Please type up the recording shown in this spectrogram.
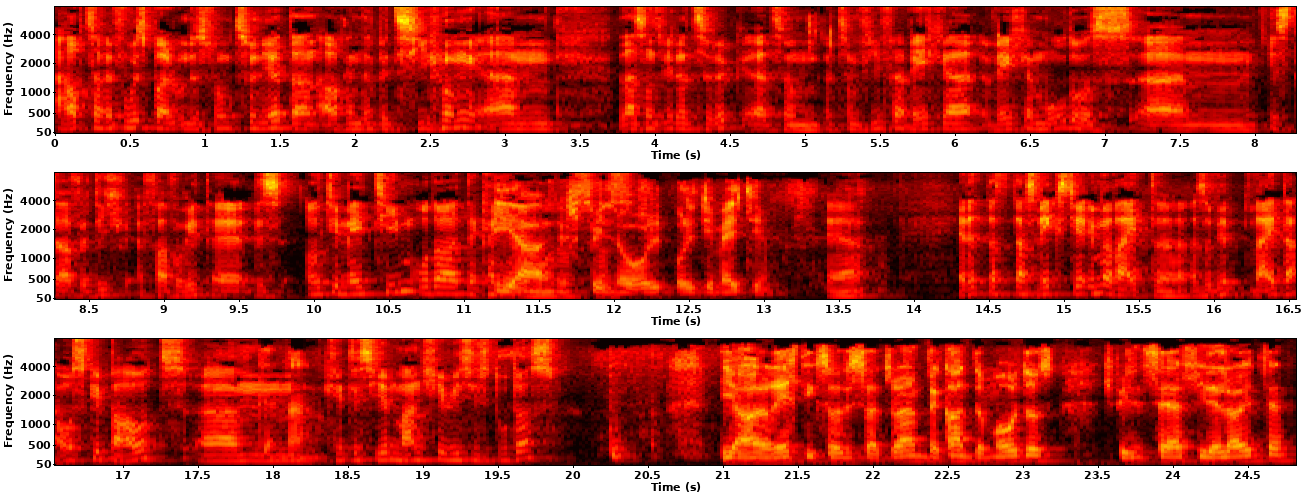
Hauptsache Fußball und es funktioniert dann auch in der Beziehung. Ähm, lass uns wieder zurück äh, zum, zum FIFA. Welcher, welcher Modus ähm, ist da für dich Favorit? Äh, das Ultimate Team oder der Karrieremodus? Ja, ich spiele nur Ultimate Team. Ja. Ja, das, das wächst ja immer weiter, also wird weiter ausgebaut. Ähm, genau. Kritisieren manche, wie siehst du das? Ja, richtig so. Das ist halt so ein bekannter Modus, spielen sehr viele Leute.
